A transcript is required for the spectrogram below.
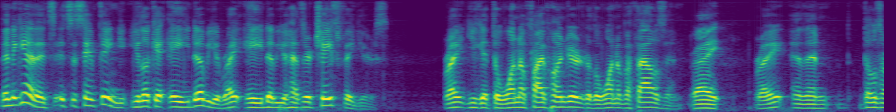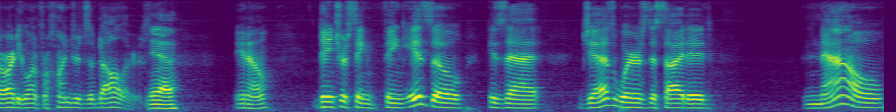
then again, it's it's the same thing. You, look at AEW, right? AEW has their chase figures, right? You get the one of five hundred or the one of a thousand, right. right? And then those are already going for hundreds of dollars. Yeah. You know, the interesting thing is though is that Jazwares decided now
